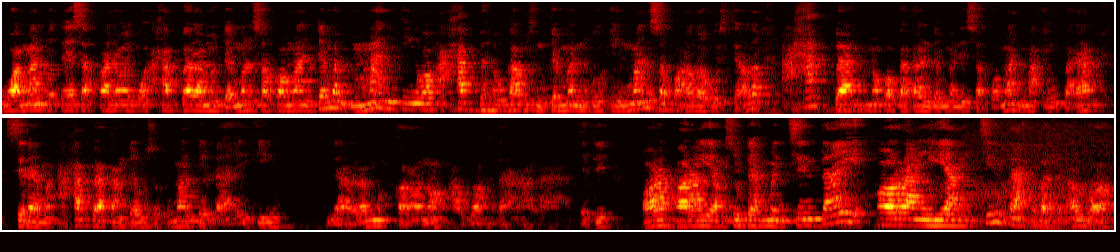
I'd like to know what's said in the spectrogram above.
waman utai sapa nama iku ahabba lamun demen sapa man demen man ing wong ahabba kamu sing demen hu ing man sapa Allah Gusti Allah ahabba moko bakal demeni sapa man ma ing barang sira ahabba kang demen sapa man fillahi ing dalam krana Allah taala. Jadi orang-orang yang sudah mencintai orang yang cinta kepada Allah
